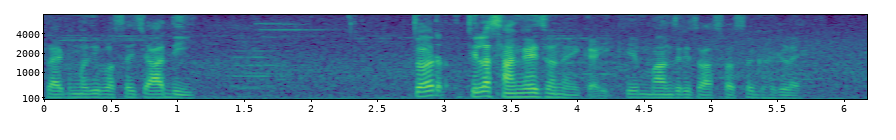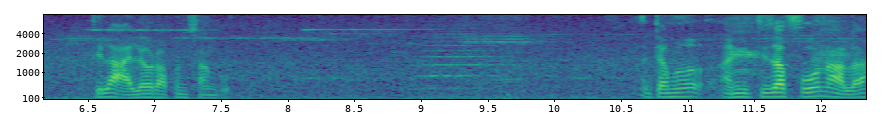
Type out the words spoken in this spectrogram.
फ्लाईटमध्ये बसायच्या आधी तर तिला सांगायचं नाही काही की मांजरीचं असं असं घडलं आहे तिला आल्यावर आपण सांगू. त्यामुळं आणि तिचा फोन आला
